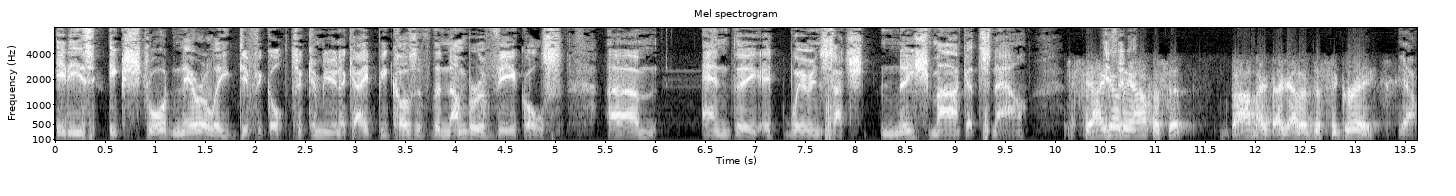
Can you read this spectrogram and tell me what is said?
it is extraordinarily difficult to communicate because of the number of vehicles um, and the it, we're in such niche markets now. See, I is go it, the opposite, Bob. I, I got to disagree. Yeah.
